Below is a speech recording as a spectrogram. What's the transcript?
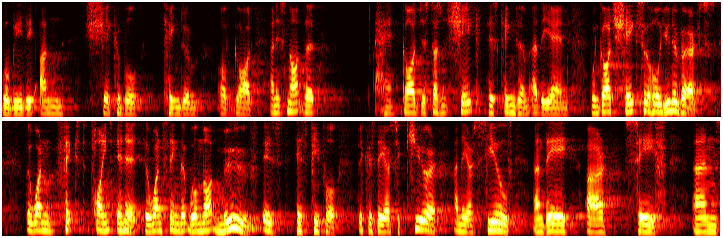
will be the unshakable kingdom of God. And it's not that God just doesn't shake his kingdom at the end. When God shakes the whole universe, the one fixed point in it, the one thing that will not move is his people because they are secure and they are sealed and they are safe. And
